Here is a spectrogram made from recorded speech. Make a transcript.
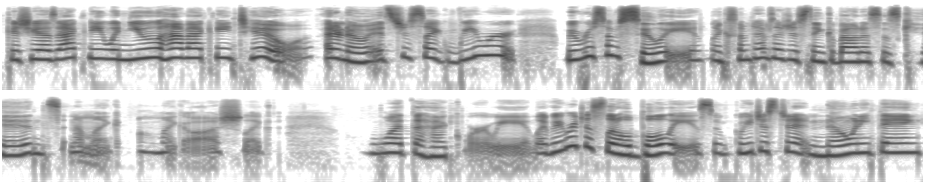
because she has acne when you have acne too. I don't know. It's just like we were we were so silly. Like sometimes I just think about us as kids and I'm like, "Oh my gosh, like what the heck were we? Like we were just little bullies. We just didn't know anything.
